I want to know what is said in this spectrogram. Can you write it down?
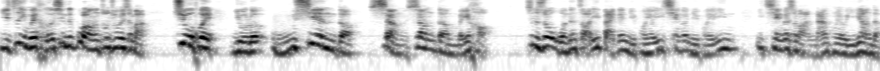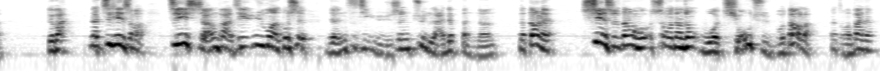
以自己为核心的过程中，就为什么就会有了无限的想象的美好？甚至说我能找一百个女朋友、一千个女朋友、一一千个什么男朋友一样的，对吧？那这些什么这些想法、这些欲望都是人自己与生俱来的本能。那当然，现实当生活当中我求取不到了，那怎么办呢？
